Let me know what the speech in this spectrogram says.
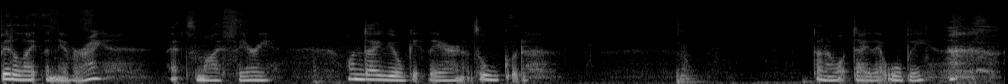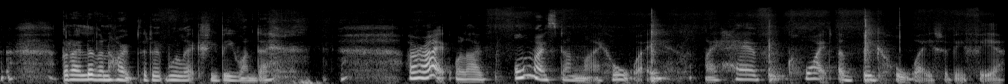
Better late than never, eh? That's my theory. One day we'll get there and it's all good. Don't know what day that will be. but I live in hope that it will actually be one day. All right, well, I've almost done my hallway. I have quite a big hallway to be fair.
